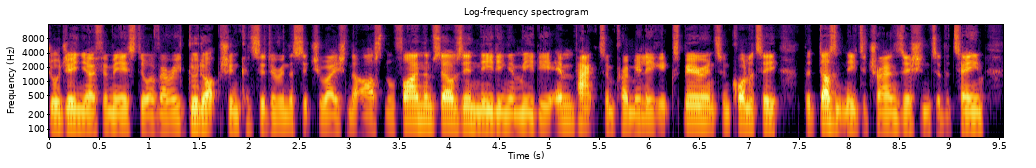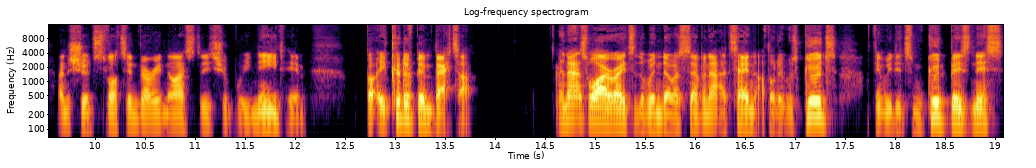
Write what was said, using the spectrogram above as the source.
Jorginho for me is still a very good option considering the situation that Arsenal find themselves in, needing immediate impact and Premier League experience and quality that doesn't need to transition to the team and should slot in very nicely should we need him. But it could have been better. And that's why I rated the window a 7 out of 10. I thought it was good. I think we did some good business.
